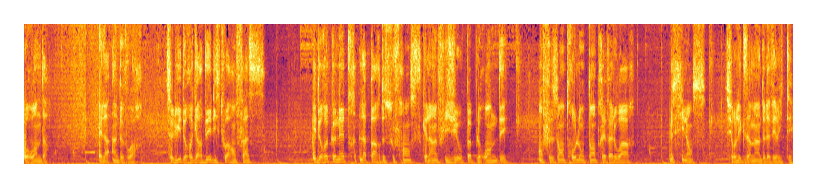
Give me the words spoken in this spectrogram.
au Rwanda. Elle a un devoir, celui de regarder l'histoire en face et de reconnaître la part de souffrance qu'elle a infligée au peuple rwandais en faisant trop longtemps prévaloir le silence sur l'examen de la vérité.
